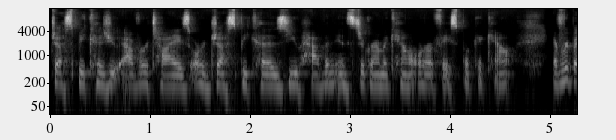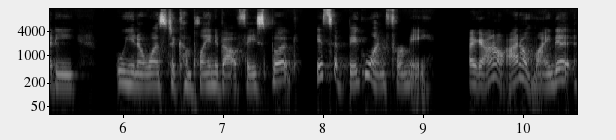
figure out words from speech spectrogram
just because you advertise or just because you have an Instagram account or a Facebook account. Everybody, you know, wants to complain about Facebook. It's a big one for me. Like I don't, I don't mind it.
